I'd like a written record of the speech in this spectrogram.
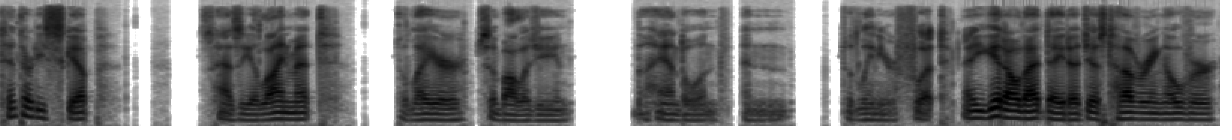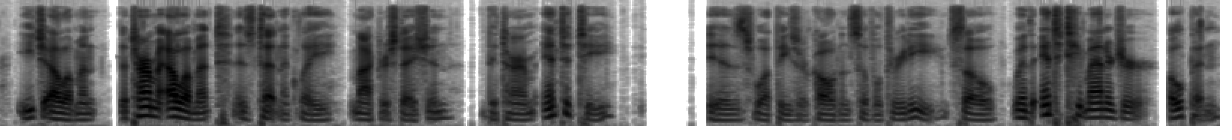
1030 skip. It has the alignment, the layer, symbology, and the handle and, and the linear foot. Now you get all that data just hovering over each element. The term element is technically MicroStation. The term entity is what these are called in Civil 3D. So with Entity Manager open,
